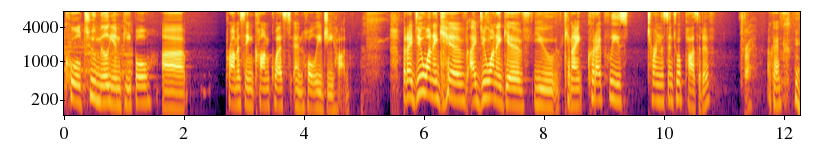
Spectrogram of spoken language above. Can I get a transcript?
cool two million people uh, promising conquest and holy jihad. But I do want to give, I do want to give you. Can I? Could I please turn this into a positive? Try. Okay.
